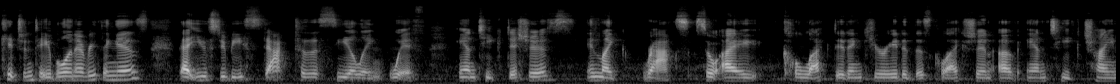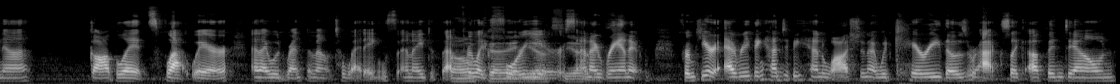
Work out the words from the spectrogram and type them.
kitchen table and everything is. That used to be stacked to the ceiling with antique dishes in like racks. So I collected and curated this collection of antique china goblets, flatware, and I would rent them out to weddings. And I did that for like four yes, years. And I ran it from here. Everything had to be hand washed, and I would carry those racks like up and down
